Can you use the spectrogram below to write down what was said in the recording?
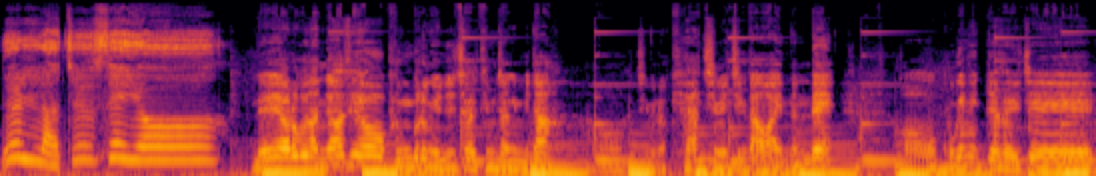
눌러주세요. 네 여러분 안녕하세요. 부릉부릉 윤진철 팀장입니다. 어, 지금 이렇게 아침 일찍 나와 있는데 어, 고객님께서 이제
